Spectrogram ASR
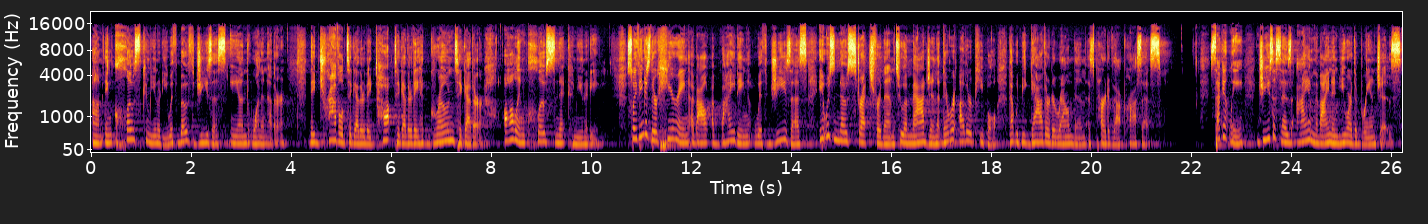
um, in close community with both Jesus and one another. They'd traveled together, they'd talked together, they had grown together, all in close knit community. So I think as they're hearing about abiding with Jesus, it was no stretch for them to imagine that there were other people that would be gathered around them as part of that process. Secondly, Jesus says, I am the vine and you are the branches.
